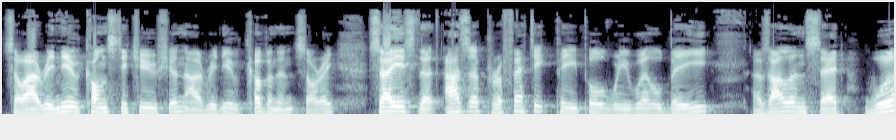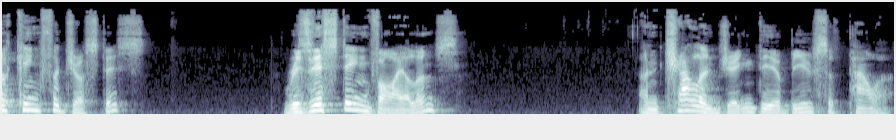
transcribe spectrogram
So our renewed constitution, our renewed covenant, sorry, says that as a prophetic people we will be, as Alan said, working for justice, resisting violence, and challenging the abuse of power.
